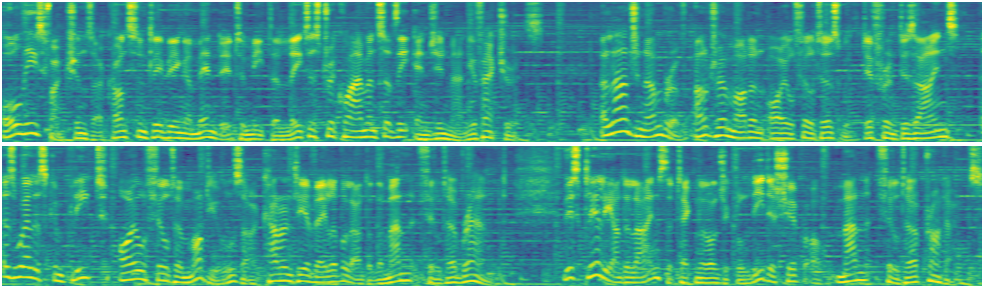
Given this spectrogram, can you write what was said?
All these functions are constantly being amended to meet the latest requirements of the engine manufacturers. A large number of ultra-modern oil filters with different designs, as well as complete oil filter modules are currently available under the Mann Filter brand. This clearly underlines the technological leadership of Mann Filter products.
